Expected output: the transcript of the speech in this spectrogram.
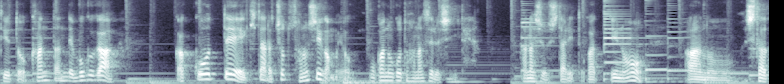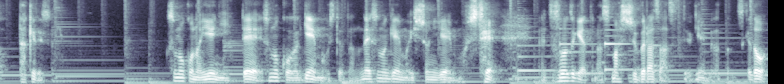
ていうと簡単で僕が学校って来たらちょっと楽しいかもよ。他の子と話せるしみたいな。話をしたりとかっていうのをあのしただけですその子の家に行ってその子がゲームをしてたのでそのゲームを一緒にゲームをして、えっと、その時やったのはスマッシュブラザーズっていうゲームだったんですけど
